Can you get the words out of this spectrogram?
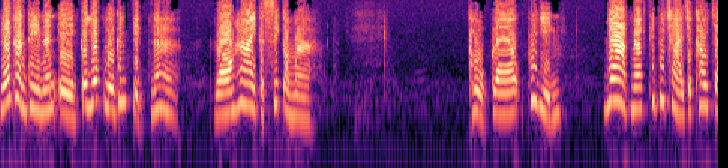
แล้วทันทีนั้นเองก็ยกมือขึ้นปิดหน้า ร้องไห้กระซิกออกมา ถูกแล้วผู้หญิง ยากนักที่ผู้ชายจะเข้าใจ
